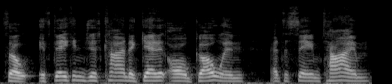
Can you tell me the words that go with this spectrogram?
So if they can just kind of get it all going at the same time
